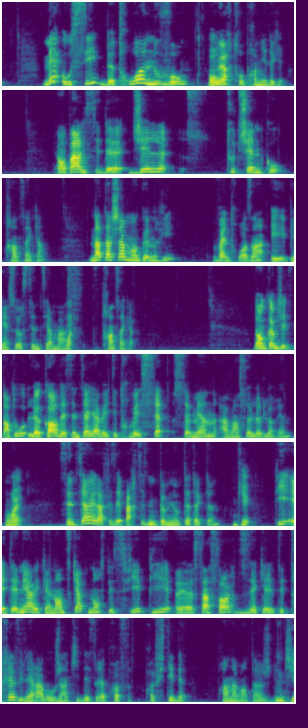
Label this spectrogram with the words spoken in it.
mais aussi de trois nouveaux Oh. meurtres au premier degré. On parle ici de Jill Tuchenko, 35 ans, Natasha Montgomery, 23 ans, et bien sûr Cynthia Mass, Ouais. 35 ans. Donc, comme j'ai dit tantôt, le corps de Cynthia avait été trouvé sept semaines avant celui de Lorraine. Ouais. Cynthia, elle, elle faisait partie d'une communauté autochtone. OK. Puis elle était née avec un handicap non spécifié, puis euh, sa sœur disait qu'elle était très vulnérable aux gens qui désiraient prof- profiter d'elle, prendre avantage d'elle. OK.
